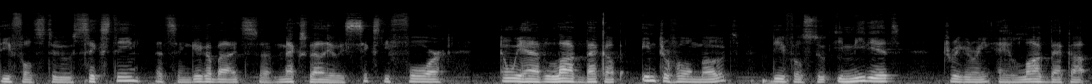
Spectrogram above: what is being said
defaults to 16 that's in gigabytes. Uh, max value is 64 and we have log backup interval mode. Defaults to immediate triggering a log backup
